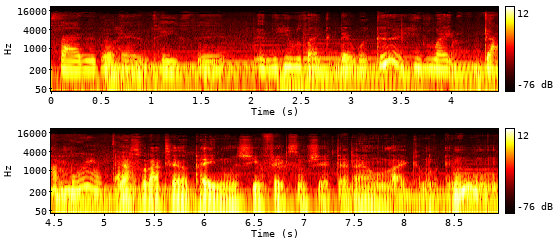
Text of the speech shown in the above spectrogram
decided to go ahead and taste it. And he was like, They were good. He, like, got more of them. That's what I tell Peyton when she fix some shit that I don't like. I'm like, mm.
